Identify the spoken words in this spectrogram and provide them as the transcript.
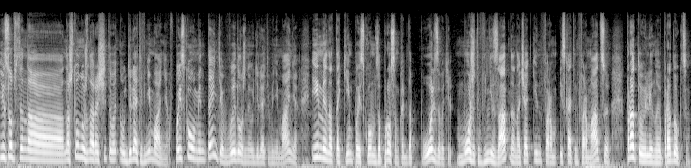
И, собственно, на что нужно рассчитывать, ну, уделять внимание. В поисковом интенте вы должны уделять внимание именно таким поисковым запросам, когда пользователь может внезапно начать информ- искать информацию про ту или иную продукцию.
